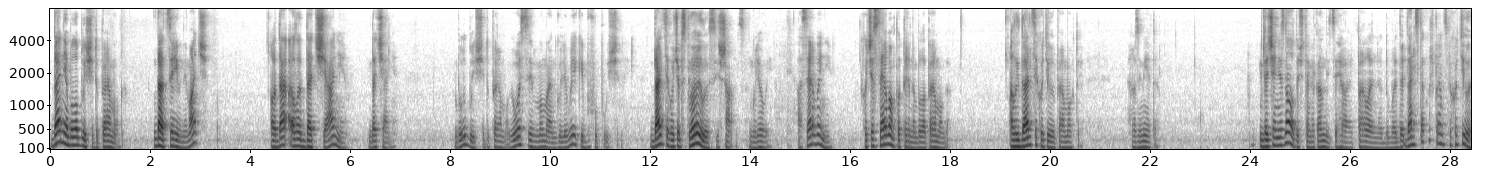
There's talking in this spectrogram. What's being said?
Данія була ближче до перемоги. Да, це рівний матч. Але, да, але датчані, датчані були ближче до перемоги. Ось цей момент гольовий, який був упущений. Данці хоча б створили свій шанс гольовий, а серби ні. Хоча сербам потрібна була перемога. Але й данці хотіли перемогти. Розумієте? Датчані знали, що там як англійці грають паралельно, я думаю. Данці також, в принципі, хотіли,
